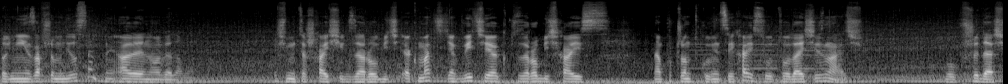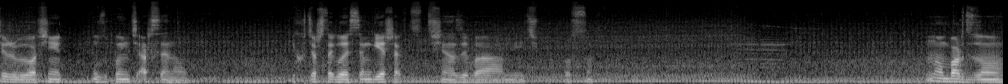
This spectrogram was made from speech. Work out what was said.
Pewnie nie zawsze będzie dostępny, ale no wiadomo. Musimy też hajsik zarobić. Jak macie, jak wiecie jak zarobić hajs na początku więcej hajsu, to dajcie znać. Bo przyda się, żeby właśnie uzupełnić arsenał. I chociaż tego SMG, jak to się nazywa, mieć po prostu. No bardzo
